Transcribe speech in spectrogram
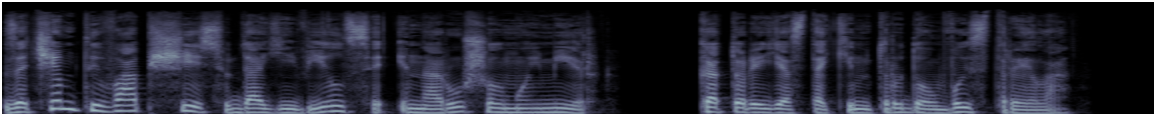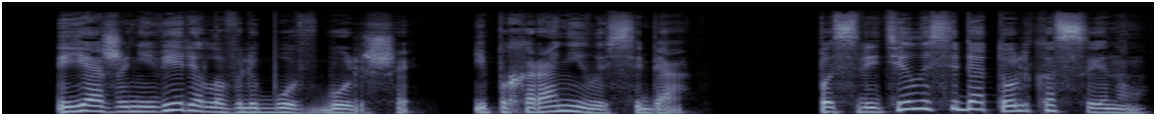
Зачем ты вообще сюда явился и нарушил мой мир, который я с таким трудом выстроила? Я же не верила в любовь больше и похоронила себя. Посвятила себя только сыну,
